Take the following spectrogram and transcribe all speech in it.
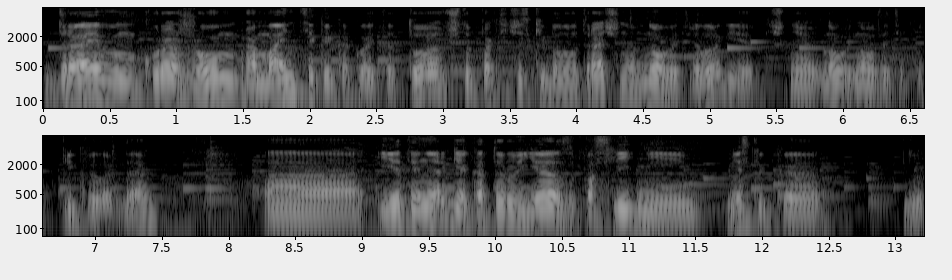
драйвом, куражом, романтикой какой-то. То, что практически было утрачено в новой трилогии, точнее, в новой, ну, вот этих вот приквелах, да. А, и эта энергия, которую я за последние несколько, ну,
